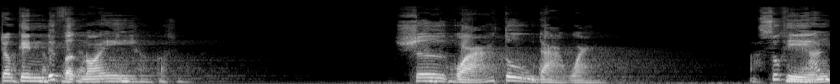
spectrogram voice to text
Trong kinh Đức Phật nói Sơ quả tu đà hoàng. Xuất hiện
